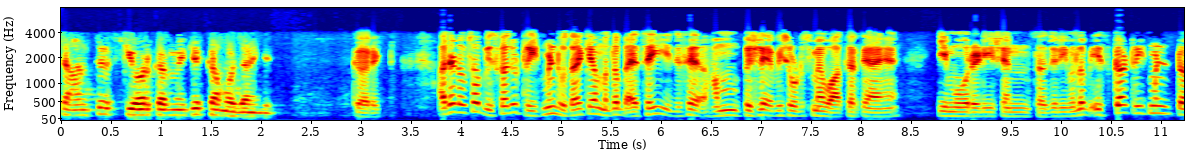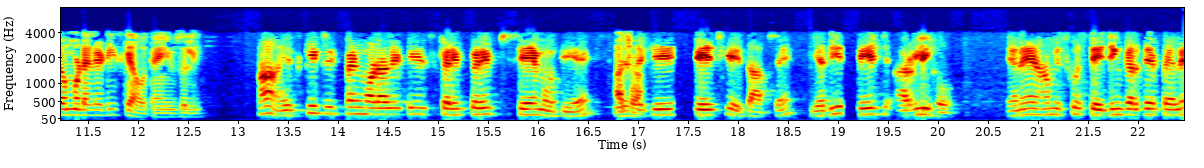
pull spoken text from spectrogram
चांसेस क्योर करने के कम हो जाएँगे। करेक्ट अच्छा डॉक्टर साहब इसका जो ट्रीटमेंट होता है क्या मतलब ऐसे ही जैसे हम पिछले एपिसोड्स में बात करते आए हैं कीमो रेडिएशन सर्जरी मतलब इसका ट्रीटमेंट मोडेलिटीज क्या होते हैं यूजुअली हाँ इसकी ट्रीटमेंट मोडालिटीज करीब करीब सेम होती है अच्छा। जैसे कि स्टेज के हिसाब से यदि स्टेज अर्ली हो यानी हम इसको स्टेजिंग करते हैं पहले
